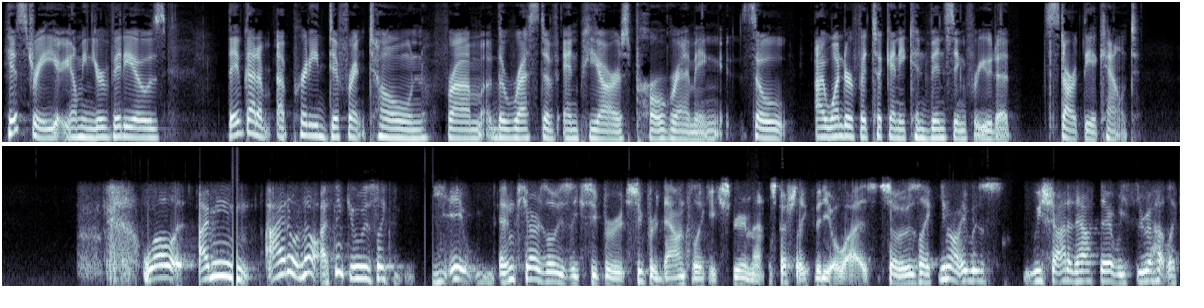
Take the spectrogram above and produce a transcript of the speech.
history. I mean, your videos they've got a, a pretty different tone from the rest of NPR's programming. So I wonder if it took any convincing for you to start the account. Well, I mean, I don't know. I think it was like it, NPR is always like super super down to like experiment, especially like video wise. So it was like you know it was we shot it out there. We threw out like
